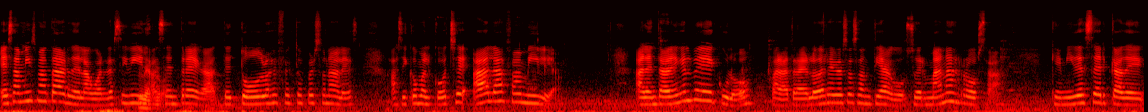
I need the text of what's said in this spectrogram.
Esa misma tarde la Guardia Civil hace entrega de todos los efectos personales, así como el coche a la familia. Al entrar en el vehículo para traerlo de regreso a Santiago, su hermana Rosa, que mide cerca de,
